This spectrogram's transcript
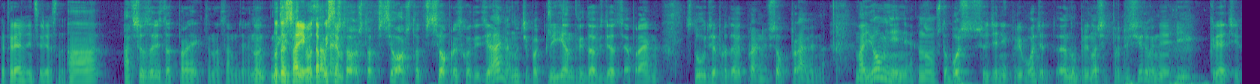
Это реально интересно. А, все зависит от проекта, на самом деле. Ну, то есть смотри, вот, допустим- Что, что все, что все происходит идеально, ну, типа, клиент ведет, ведет себя правильно, студия продает правильно, все правильно. Мое мнение, Ну. что больше всего денег приводит, э, ну, приносит продюсирование и креатив.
